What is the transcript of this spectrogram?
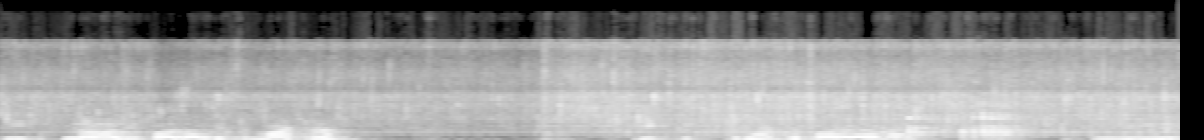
ਚਲੋ ਨਾਲ ਹੀ ਪਾ ਦਾਂਗੇ ਟਮਾਟਰ। ਇੱਕ ਟਮਾਟਰ ਪਾਇਆ ਮੈਂ, ਤੇ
